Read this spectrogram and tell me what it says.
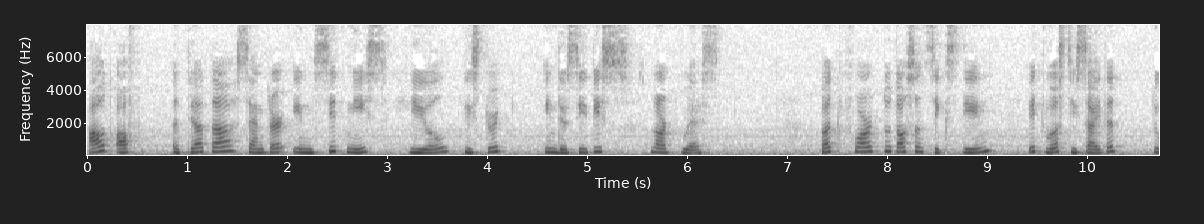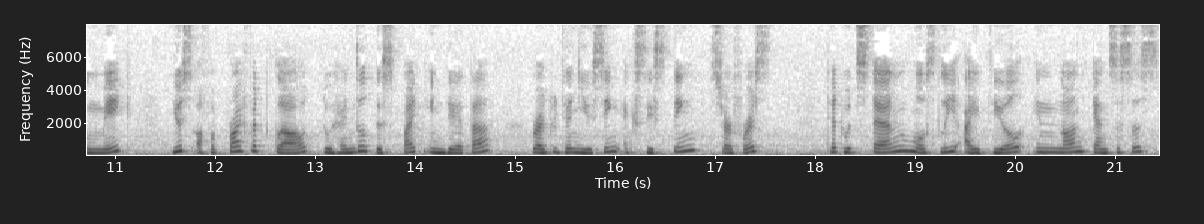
out of a data center in Sydney's Hill district in the city's northwest. But for 2016, it was decided to make use of a private cloud to handle the spike in data rather than using existing servers that would stand mostly ideal in non-Census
